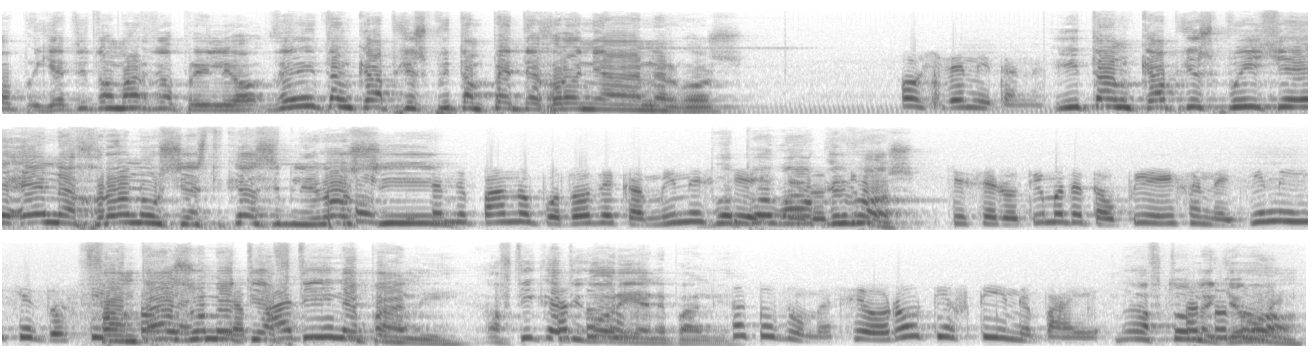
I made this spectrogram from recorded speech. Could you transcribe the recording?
ο- γιατί το Μάρτιο-Απρίλιο δεν ήταν κάποιος που ήταν πέντε χρόνια άνεργος. Όχι, δεν ήταν. Ήταν κάποιος που είχε ένα χρόνο ουσιαστικά συμπληρώσει. Ήταν πάνω από 12 μήνες Πο- και, πο- σε ερωτήματα- ακριβώς. και σε ερωτήματα τα οποία είχαν γίνει είχε δοθεί. Φαντάζομαι η ότι αυτή απάντηση. είναι πάλι. Αυτή η Θα το κατηγορία δούμε. είναι πάλι. Θα το δούμε. Θεωρώ ότι αυτή είναι πάλι. Αυτό Θα λέω το κι δούμε. εγώ.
